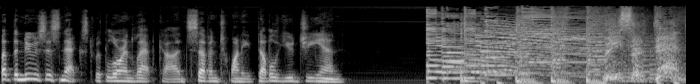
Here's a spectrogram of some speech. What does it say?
But the news is next with Lauren Lapka on 720 WGN. Lisa Dent,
